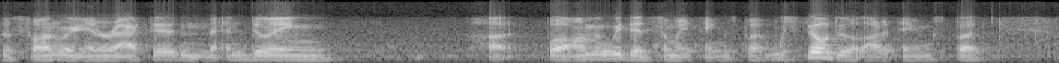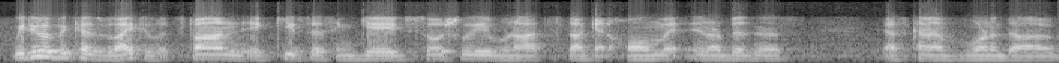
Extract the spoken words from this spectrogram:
it was fun. We interacted and and doing uh, well, I mean, we did so many things, but we still do a lot of things. But we do it because we like to. It's fun. It keeps us engaged socially. We're not stuck at home in our business. That's kind of one of the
